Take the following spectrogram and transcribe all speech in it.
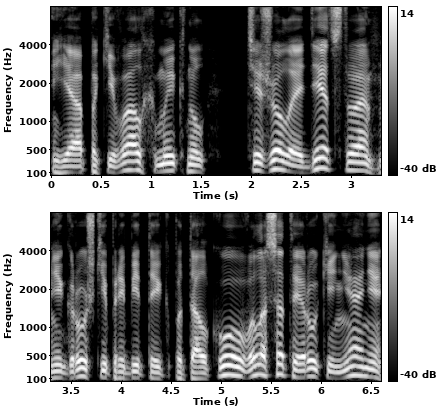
Я покивал, хмыкнул — Тяжелое детство, игрушки, прибитые к потолку, волосатые руки няни.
